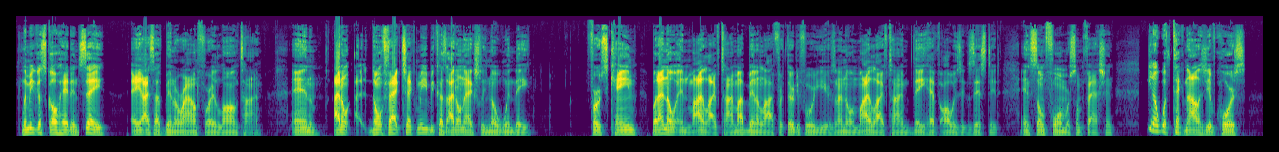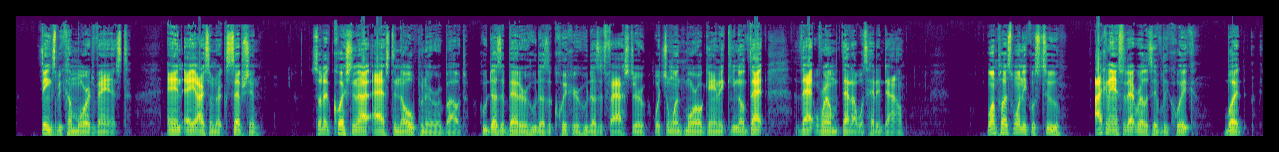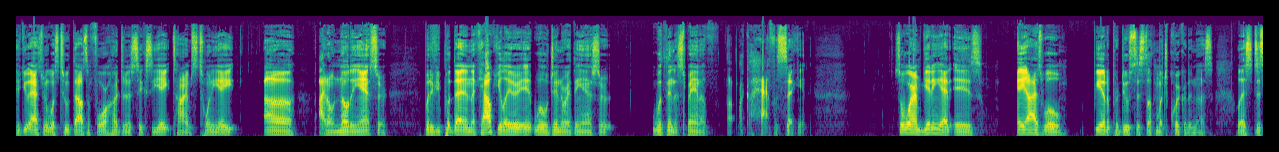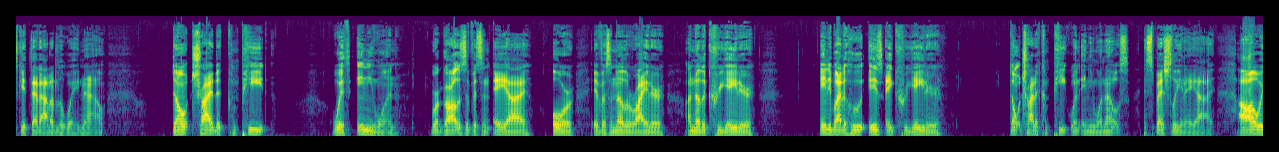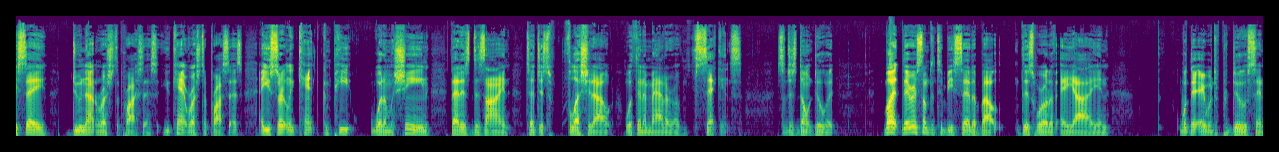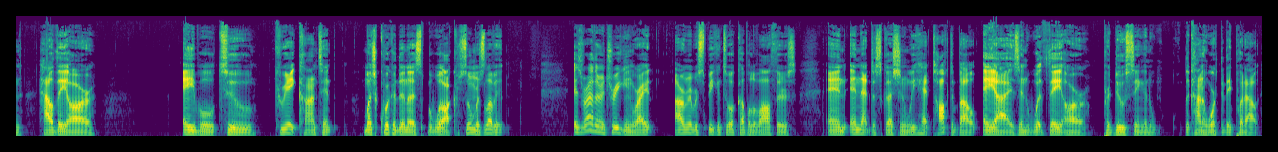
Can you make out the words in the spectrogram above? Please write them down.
let me just go ahead and say AIs have been around for a long time. And I don't don't fact check me because I don't actually know when they first came, but I know in my lifetime, I've been alive for 34 years, and I know in my lifetime they have always existed in some form or some fashion. You know, with technology, of course, things become more advanced, and AI is an exception. So that question I asked in the opener about who does it better, who does it quicker, who does it faster, which one's more organic, you know, that that realm that I was headed down. One plus one equals two. I can answer that relatively quick, but if you ask me what's 2,468 times 28, uh, I don't know the answer. But if you put that in a calculator, it will generate the answer within a span of uh, like a half a second. So where I'm getting at is AIs will be able to produce this stuff much quicker than us. Let's just get that out of the way now. Don't try to compete with anyone, regardless if it's an AI or if it's another writer, another creator, anybody who is a creator. Don't try to compete with anyone else, especially in AI. I always say, do not rush the process. You can't rush the process, and you certainly can't compete with a machine that is designed to just flush it out within a matter of seconds. So just don't do it. But there is something to be said about this world of AI and what they're able to produce and how they are able to create content much quicker than us, but will our consumers love it? It's rather intriguing, right? I remember speaking to a couple of authors, and in that discussion, we had talked about AIs and what they are producing and the kind of work that they put out.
